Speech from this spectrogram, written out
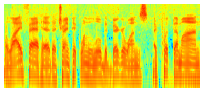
a live fathead. I try and pick one of the little bit bigger ones. I put them on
